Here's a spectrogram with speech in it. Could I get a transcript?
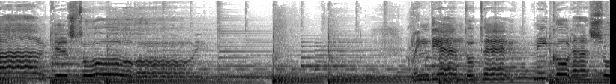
Aquí estoy rindiéndote mi corazón.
